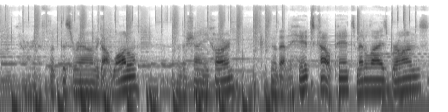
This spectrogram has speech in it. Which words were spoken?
Now we're gonna flip this around. We got Waddle, another shiny card. Feel that in the hits. Kyle Pitts, metalized bronze.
